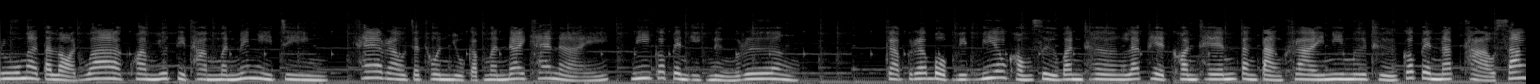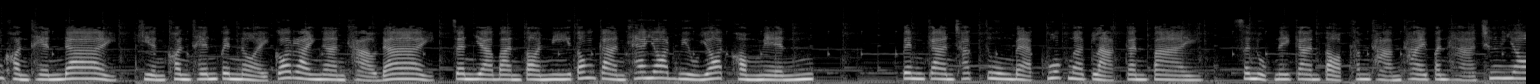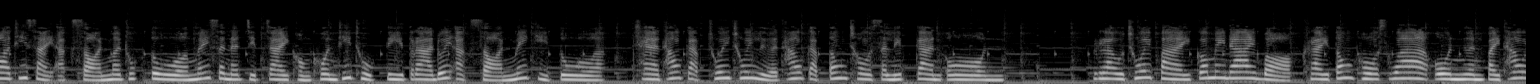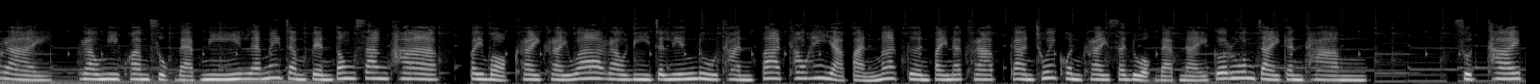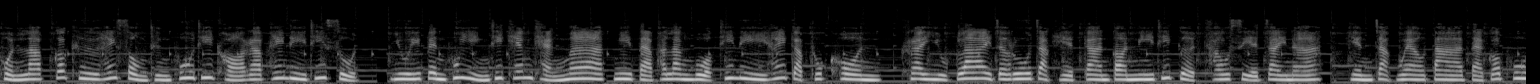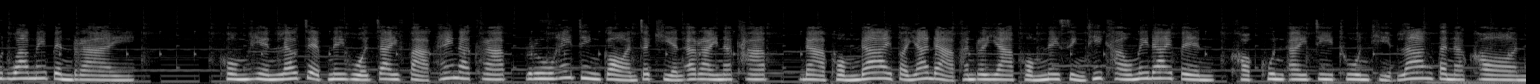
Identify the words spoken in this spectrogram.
รู้มาตลอดว่าความยุติธรรมมันไม่มีจริง แค่เราจะทนอยู่กับมันได้แค่ไหน นี่ก็เป็นอีกหนึ่งเรื่อง กับระบบบิดเบี้ยวของสื่อบันเทิงและเพจคอนเทนต์ต่างๆ ใครมีมือถือก็เป็นนักข่าวสร้างคอนเทนต์ได้ เขียนคอนเทนต์เป็นหน่อยก็รายงานข่าวได้ จรรยาบรรณตอนนี้ต้องการแค่ยอดวิวยอดคอมเมนต์ เป็นการชักจูงแบบพวกมากลากกันไป สนุกในการตอบคำถามทายปัญหาชื่อย่อที่ใส่อักษรมาทุกตัว ไม่สนจิตใจของคนที่ถูกตีตราด้วยอักษรไม่กี่ตัว แชร์เท่ากับช่วยช่วยเหลือเท่ากับต้องโชว์สลิปการโอน เราช่วยไปก็ไม่ได้บอกใครต้องโพสต์ว่าโอนเงินไปเท่าไร เรามีความสุขแบบนี้และไม่จำเป็นต้องสร้างภาพ ไปบอกใครๆว่าเราดีจะเลี้ยงดูทันฟาดเข้าให้อย่าปั่นมากเกินไปนะครับ การช่วยคนใครสะดวกแบบไหนก็ร่วมใจกันทำ สุดท้ายผลลัพธ์ก็คือให้ส่งถึงผู้ที่ขอรับให้ดีที่สุด ยุ้ยเป็นผู้หญิงที่เข้มแข็งมาก มีแต่พลังบวกที่ดีให้กับทุกคน ใครอยู่ใกล้จะรู้จากเหตุการณ์ตอนนี้ที่เกิดเขาเสียใจนะ เห็นจากแววตาแต่ก็พูดว่าไม่เป็นไร ผมเห็นแล้วเจ็บในหัวใจฝากให้นะครับ รู้ให้จริงก่อนจะเขียนอะไรนะครับ ด่าผมได้ต่อย่าด่าภรรยาผมในสิ่งที่เขาไม่ได้เป็น ขอบคุณไอจีทูนขีดล่างตนคร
